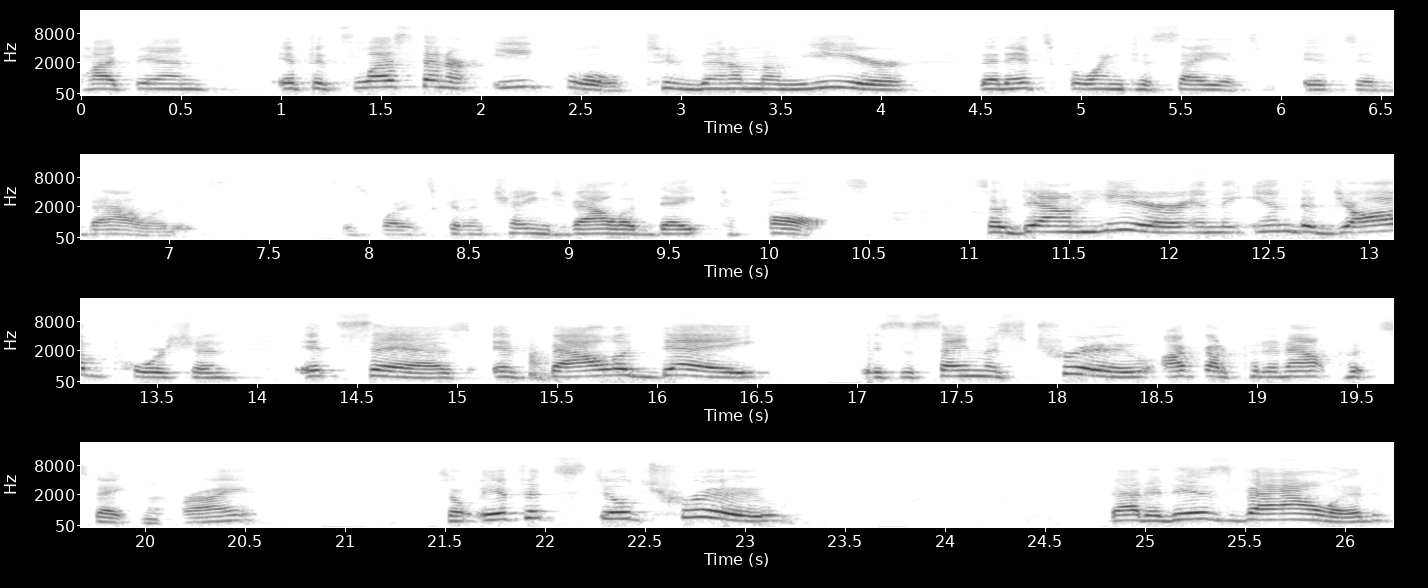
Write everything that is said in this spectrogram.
type in, if it's less than or equal to minimum year, then it's going to say it's, it's invalid. It's, is what it's going to change valid date to false. So down here in the end of job portion, it says if valid date is the same as true, I've got to put an output statement, right? So if it's still true that it is valid,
